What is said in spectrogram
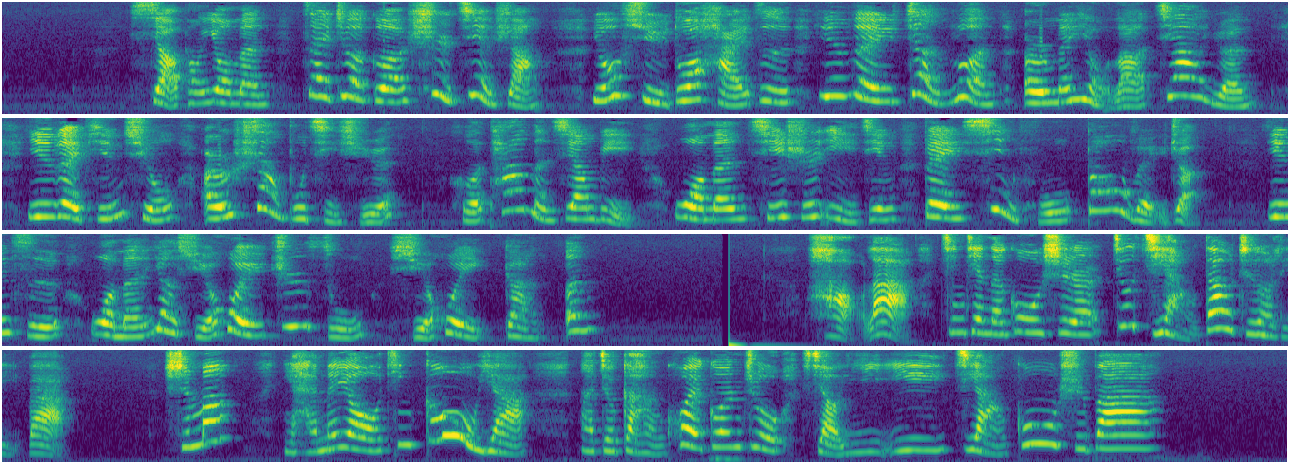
小朋友们，在这个世界上，有许多孩子因为战乱而没有了家园，因为贫穷而上不起学。和他们相比，我们其实已经被幸福包围着。因此，我们要学会知足，学会感恩。好啦，今天的故事就讲到这里吧。什么？你还没有听够呀？那就赶快关注小依依讲故事吧。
